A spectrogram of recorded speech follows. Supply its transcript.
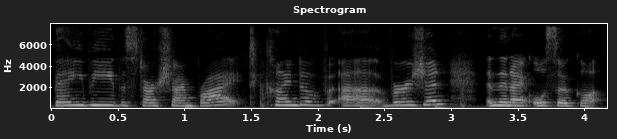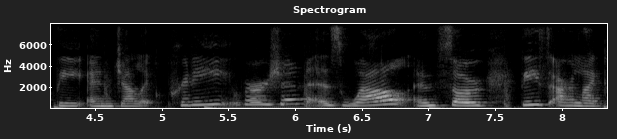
baby, the Stars Shine Bright kind of uh, version. And then I also got the Angelic Pretty version as well. And so these are like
